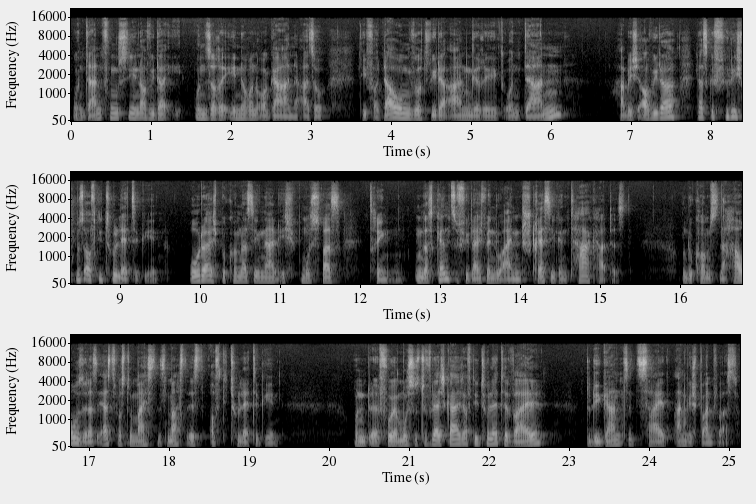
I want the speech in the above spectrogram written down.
und dann funktionieren auch wieder unsere inneren Organe. Also die Verdauung wird wieder angeregt und dann habe ich auch wieder das Gefühl, ich muss auf die Toilette gehen. Oder ich bekomme das Signal, ich muss was trinken. Und das kennst du vielleicht, wenn du einen stressigen Tag hattest und du kommst nach Hause. Das Erste, was du meistens machst, ist auf die Toilette gehen. Und äh, vorher musstest du vielleicht gar nicht auf die Toilette, weil du die ganze Zeit angespannt warst.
